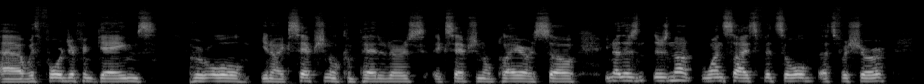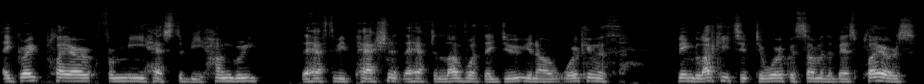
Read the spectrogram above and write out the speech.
uh, with four different games who are all you know exceptional competitors, exceptional players. So you know there's there's not one size fits all. That's for sure. A great player for me has to be hungry. They have to be passionate. They have to love what they do. You know, working with being lucky to, to work with some of the best players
